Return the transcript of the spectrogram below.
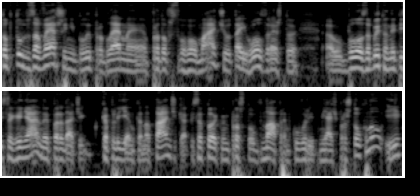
Тобто в завершенні були проблеми впродовж свого матчу, та й гол, зрештою, було забито не після геніальної передачі Каплієнка на танчика, а після того, як він просто в напрямку воріт м'яч проштовхнув, і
